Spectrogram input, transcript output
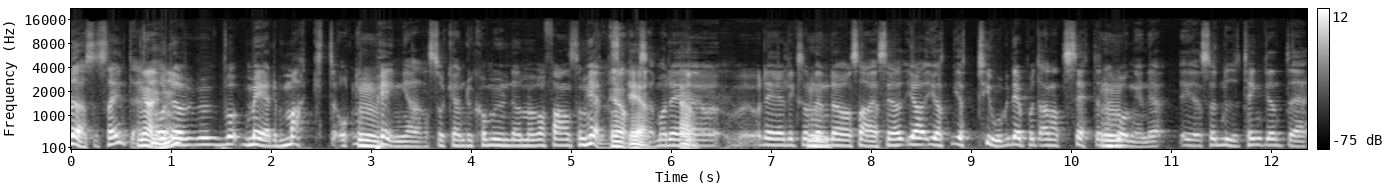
löser sig inte. Nej. Och det, med makt och Mm. pengar så kan du komma undan med vad fan som helst. Ja. Liksom. Och, det, Ja. och det är liksom Mm. ändå så här, så jag, jag, jag, jag tog det på ett annat sätt den här Mm. gången. Jag, så nu tänkte jag inte,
